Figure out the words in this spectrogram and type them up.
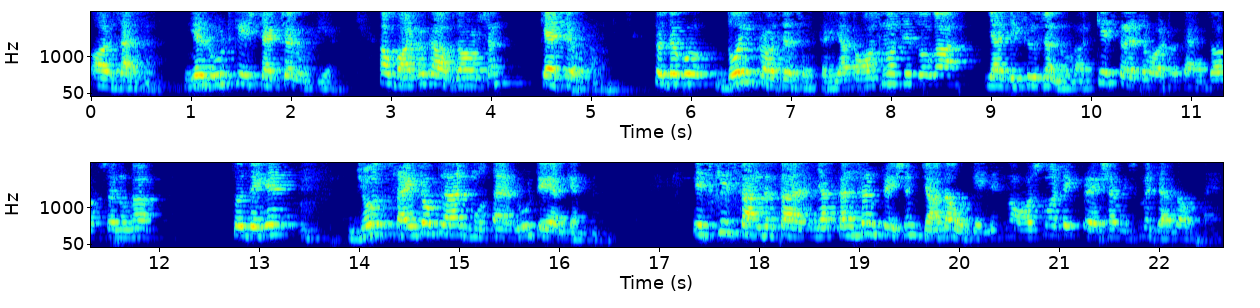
और जाइलम ये रूट की स्ट्रक्चर होती है। अब वाटर का ऑब्जॉर्प्शन कैसे होगा? तो देखो, दो ही प्रोसेस होते हैं, या तो ऑस्मोसिस होगा, या डिफ्यूजन होगा। किस तरह से वाटर का एब्जॉर्प्शन होगा? तो देखिए, जो साइटोप्लाज्म होता है रूट एयर के अंदर, इसकी सांद्रता या कंसंट्रेशन ज़्यादा होती है, जिसमें ऑस्मोटिक प्रेशर इसमें ज़्यादा होता है।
